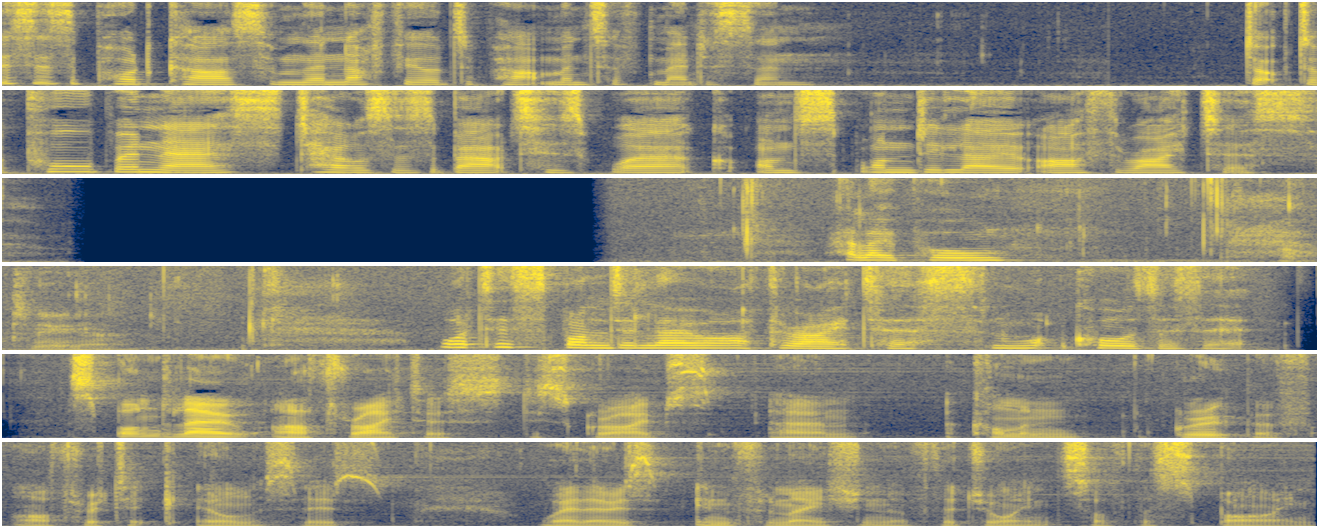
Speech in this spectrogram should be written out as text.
This is a podcast from the Nuffield Department of Medicine. Dr. Paul Bowness tells us about his work on spondyloarthritis. Hello, Paul. Afternoon, What is spondyloarthritis and what causes it? Spondyloarthritis describes um, a common group of arthritic illnesses where there is inflammation of the joints of the spine.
